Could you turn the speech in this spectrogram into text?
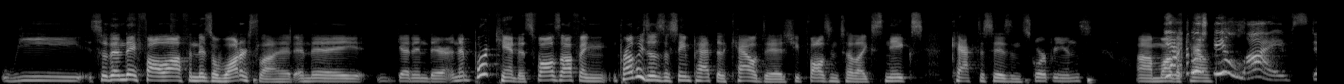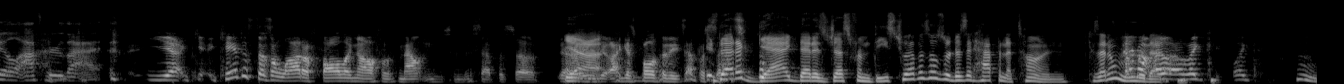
we so then they fall off, and there's a water slide, and they get in there, and then poor Candace falls off, and probably does the same path that the cow did. She falls into like snakes, cactuses, and scorpions. Um, while yeah, the cow. she alive still after that? yeah, Candace does a lot of falling off of mountains in this episode. Uh, Yeah. I guess both of these episodes. Is that a gag that is just from these two episodes, or does it happen a ton? Because I don't I don't remember that. uh, like like hmm.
